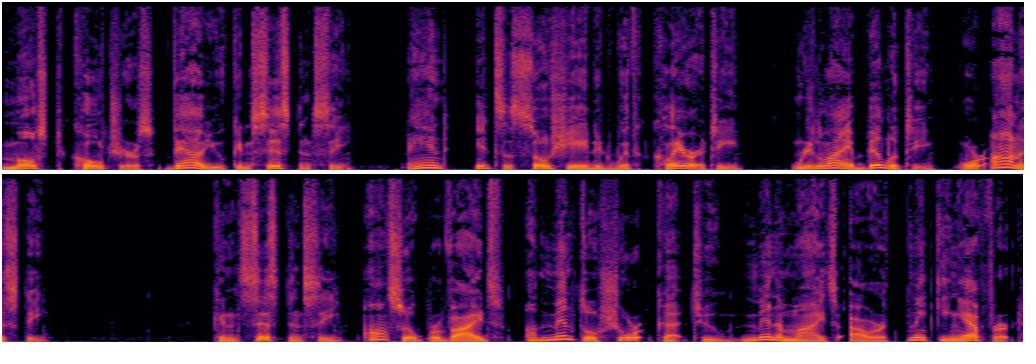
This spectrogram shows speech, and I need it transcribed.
Most cultures value consistency, and it's associated with clarity, reliability, or honesty. Consistency also provides a mental shortcut to minimize our thinking effort.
